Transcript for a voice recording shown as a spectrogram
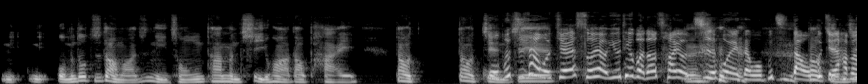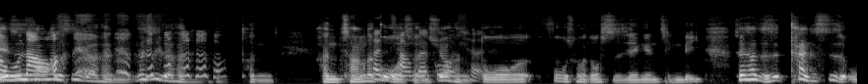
你你我们都知道嘛，就是你从他们企划到拍到。到剪我不知道，我觉得所有 YouTuber 都超有智慧的。我不知道，我不觉得他们无脑。那是一个很，那是一个很 很很长的过程，需要很多付出很多时间跟精力。所以他只是看似无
